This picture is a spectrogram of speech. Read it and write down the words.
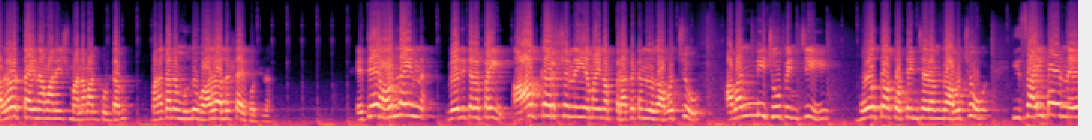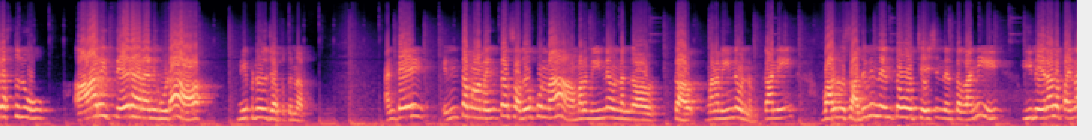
అలర్ట్ అయినామనేసి మనం అనుకుంటాం. మనకన్నా ముందు వాళ్ళు అలర్ట్ అయిపోతున్నారు. అయితే ఆన్లైన్ వేదికలపై ఆకర్షణీయమైన ప్రకటనలు కావచ్చు అవన్నీ చూపించి బోత కొట్టించడం కావచ్చు ఈ సైబర్ నేరస్తులు ఆరి తేరారని కూడా నిపుణులు చెబుతున్నారు. అంటే ఎంత మనం ఎంత చదువుకున్నా మనం ఈయనే ఉన్నాం కా- మనం ఈయనే ఉన్నాం. కానీ వాళ్ళు చదివింది ఎంతో చేసింది ఎంతో కానీ ఈ నేరాల పైన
